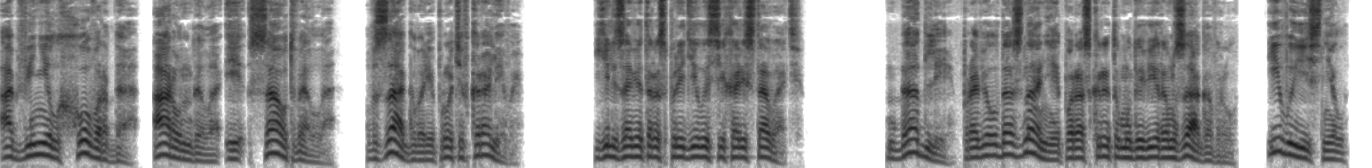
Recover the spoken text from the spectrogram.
обвинил Ховарда, Арундела и Саутвелла в заговоре против королевы. Елизавета распорядилась их арестовать. Дадли провел дознание по раскрытому Девиром заговору и выяснил,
